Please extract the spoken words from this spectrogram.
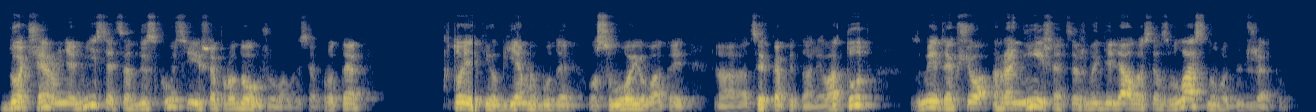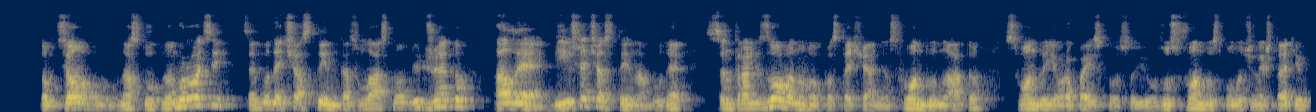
до червня місяця дискусії ще продовжувалися про те, хто які об'єми буде освоювати а, цих капіталів. А тут Розумієте, якщо раніше це ж виділялося з власного бюджету, то в цьому в наступному році це буде частинка з власного бюджету, але більша частина буде централізованого постачання з фонду НАТО, з фонду Європейського Союзу, з фонду Сполучених Штатів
